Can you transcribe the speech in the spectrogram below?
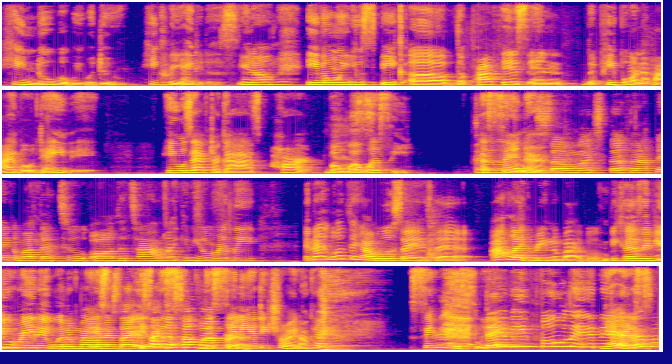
he knew what we would do. He created us, you know? Yeah. Even when you speak of the prophets and the people in the Bible, David, he was after God's heart. But what was he? They a sinner. so much stuff, and I think about that too all the time. Like if you really, and that one thing I will say is that I like reading the Bible because if you read it with a mind, it's, like it's, like the, a soap the opera. city of Detroit, okay? Seriously. They be fooling in there. Yes. That's what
